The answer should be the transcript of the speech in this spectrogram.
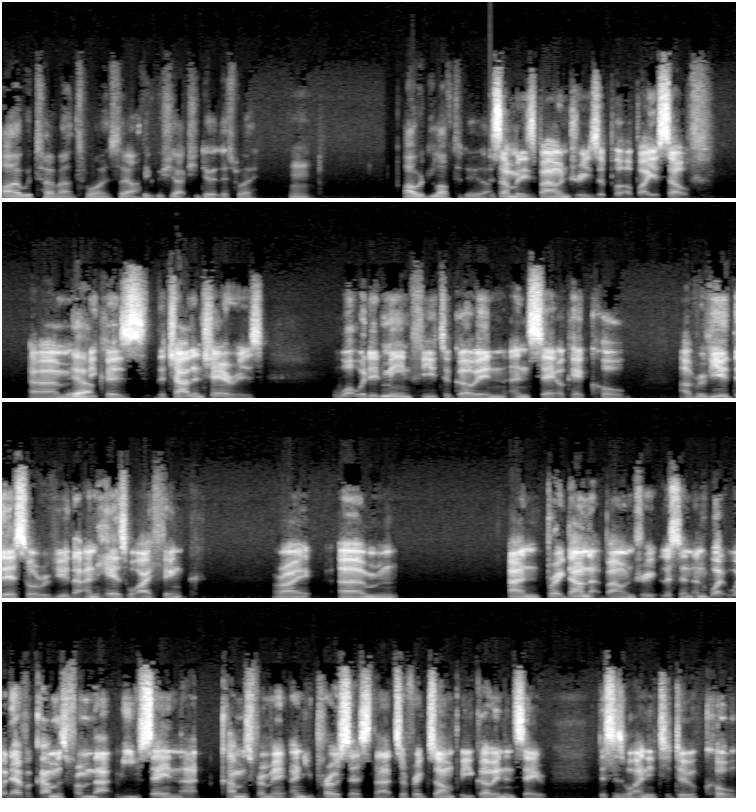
I would turn around tomorrow and say, I think we should actually do it this way. Hmm. I would love to do that. some of these boundaries are put up by yourself. Um, Yeah. Because the challenge here is, what would it mean for you to go in and say, okay, cool, I've reviewed this or reviewed that, and here's what I think, right? Um, and break down that boundary. Listen, and what whatever comes from that, you saying that comes from it, and you process that. So, for example, you go in and say, this is what I need to do. Cool.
